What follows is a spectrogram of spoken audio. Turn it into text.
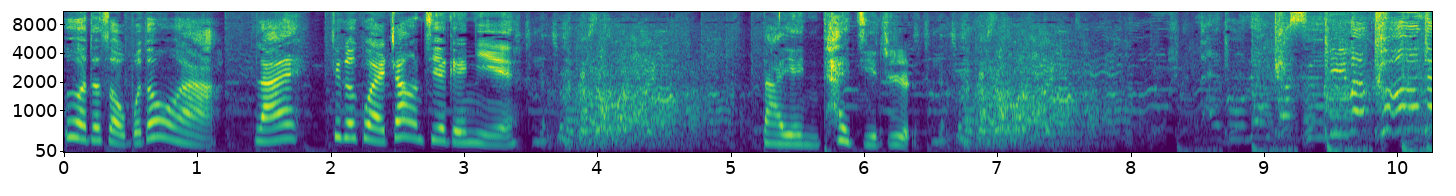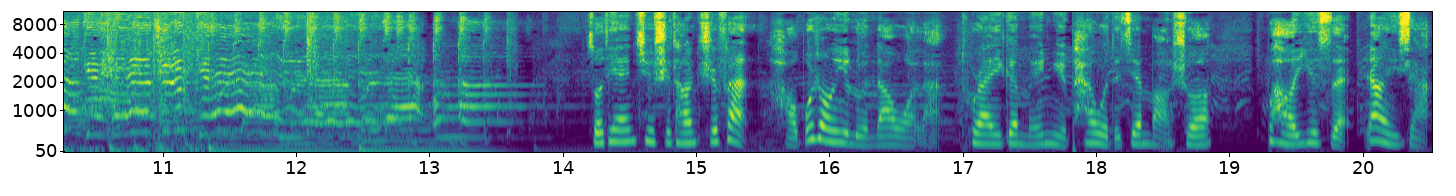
饿得走不动啊，来，这个拐杖借给你。”大爷，你太机智了。昨天去食堂吃饭，好不容易轮到我了，突然一个美女拍我的肩膀说：“不好意思，让一下。”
